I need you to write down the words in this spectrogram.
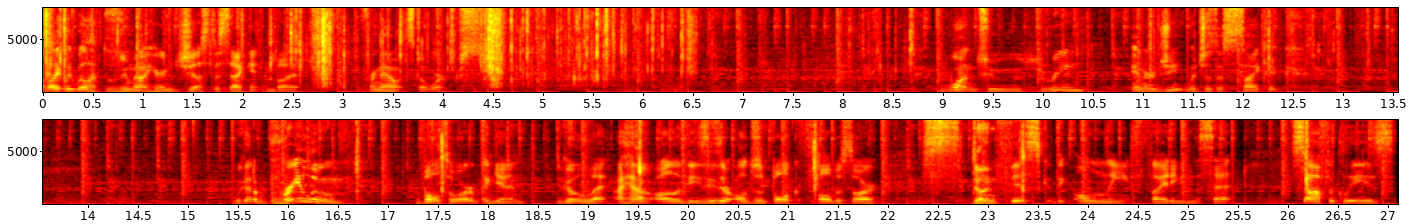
I likely will have to zoom out here in just a second, but for now it still works. One, two, three. Energy, which is a psychic. We got a Breloom. Voltorb, again. Golett. I have all of these. These are all just bulk Bulbasaur. Stunfisk, the only fighting in the set. Sophocles,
